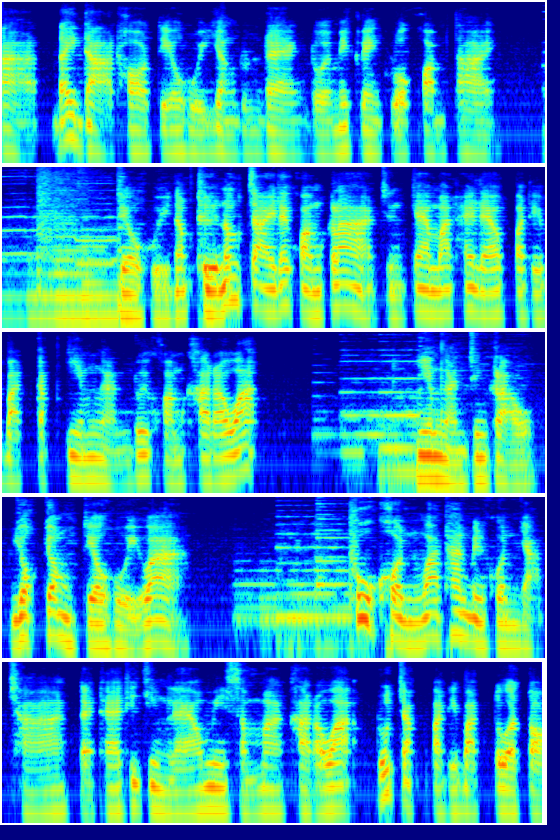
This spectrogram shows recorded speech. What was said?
ตาได้ด่าทอเตียวหุยอย่างรุนแรง โดยไม่เกรงกลัวความตาย เตียวหุยนับถือน้ำใจและความกล้า จึงแก้มัดให้แล้วปฏิบัติกับเงียมงันด้วยความคารวะ เงียมงันจึงกล่าวยกย่องเตียวหุยว่า ผู้คนว่าท่านเป็นคนหยาบช้า แต่แท้ที่จริงแล้วมีสัมมาคารวะรู้จักปฏิบัติตัวต่อ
